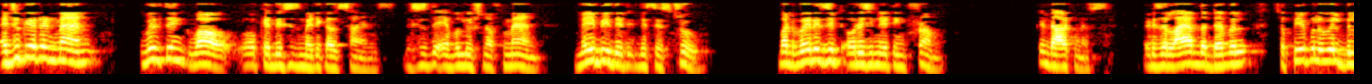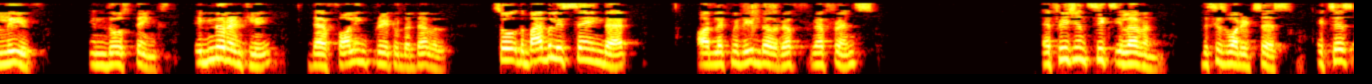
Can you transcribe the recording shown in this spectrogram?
Educated man will think, wow, okay, this is medical science. This is the evolution of man. Maybe this is true. But where is it originating from? Okay, darkness. It is a lie of the devil. So people who will believe in those things ignorantly, they are falling prey to the devil. So the Bible is saying that, or let me read the ref- reference. Ephesians 6:11. This is what it says. It says,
